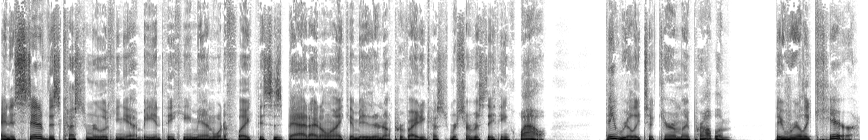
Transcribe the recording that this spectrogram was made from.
And instead of this customer looking at me and thinking, man, what a flake, this is bad, I don't like him, eh, they're not providing customer service, they think, wow, they really took care of my problem. They really care.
